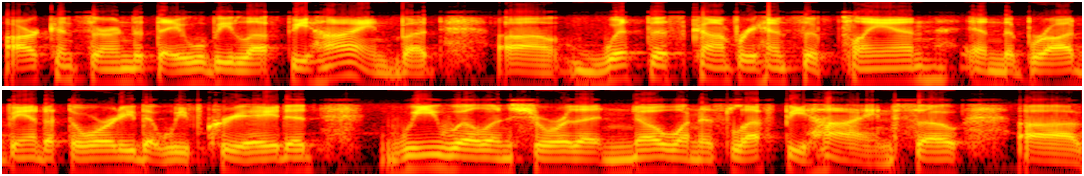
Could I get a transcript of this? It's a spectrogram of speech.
are concerned that they will be left behind. But uh, with this comprehensive plan and the broadband authority that we've created, we will ensure that no one is left behind. So uh,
